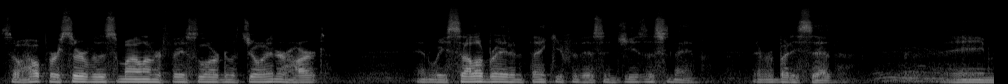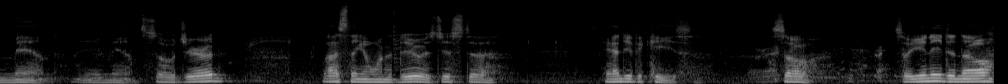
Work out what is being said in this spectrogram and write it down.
So help her serve with a smile on her face, Lord, and with joy in her heart. And we celebrate and thank you for this in Jesus' name. Everybody said, Amen. Amen. Amen. So, Jared, last thing I want to do is just uh, hand you the keys. So. So you need to know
